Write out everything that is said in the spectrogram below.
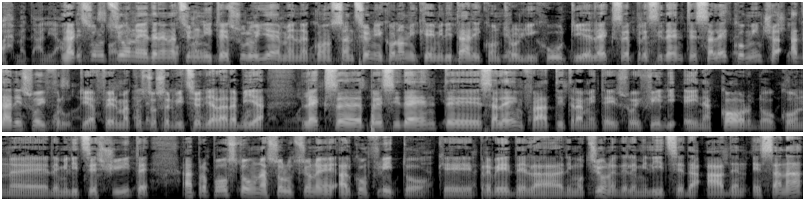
أحمد علي La risoluzione delle Nazioni Unite sullo Yemen con sanzioni economiche e militari contro gli Houthi e l'ex presidente Saleh comincia a dare i suoi frutti, afferma questo servizio di Al Arabiya. L'ex presidente Saleh, infatti, tramite i suoi figli e in accordo con eh, le milizie sciite, ha proposto una soluzione al conflitto che prevede la rimozione delle milizie da Aden e Sana'a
